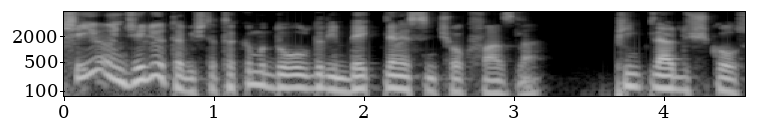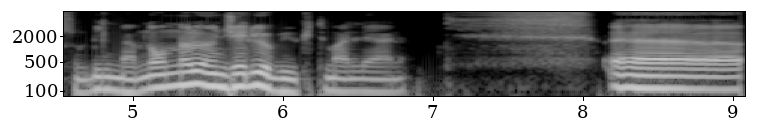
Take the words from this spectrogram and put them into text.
şeyi önceliyor tabii işte takımı doldurayım beklemesin çok fazla. Pinkler düşük olsun bilmem ne. Onları önceliyor büyük ihtimalle yani. Ee,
